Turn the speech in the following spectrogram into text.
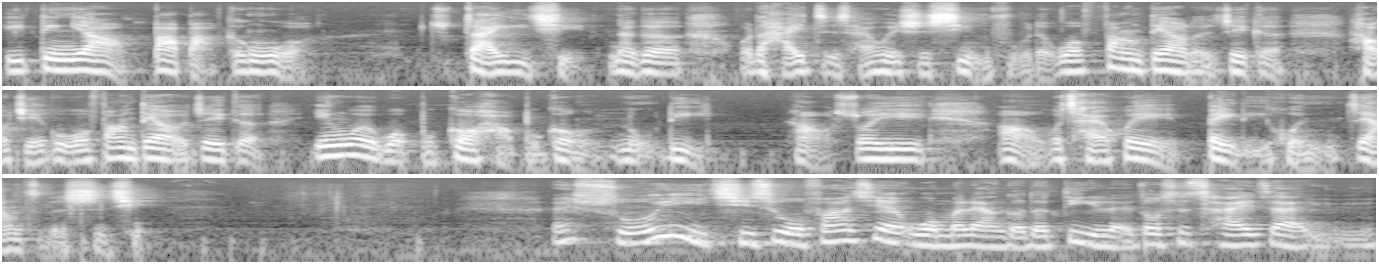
一定要爸爸跟我。在一起，那个我的孩子才会是幸福的。我放掉了这个好结果，我放掉了这个，因为我不够好，不够努力，好，所以啊、哦，我才会被离婚这样子的事情。哎，所以其实我发现我们两个的地雷都是猜在于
